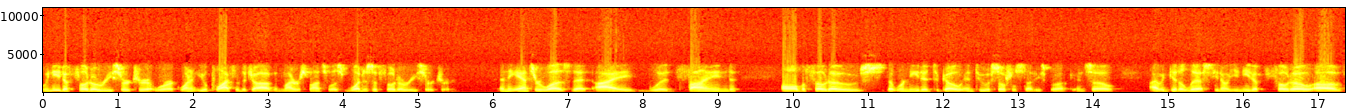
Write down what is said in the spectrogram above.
we need a photo researcher at work. Why don't you apply for the job? And my response was, what is a photo researcher? And the answer was that I would find all the photos that were needed to go into a social studies book. And so I would get a list. You know, you need a photo of,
